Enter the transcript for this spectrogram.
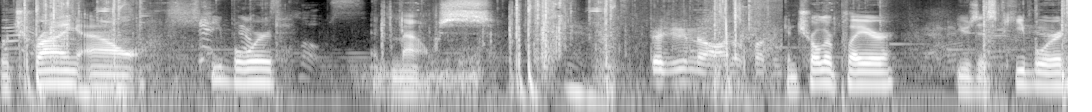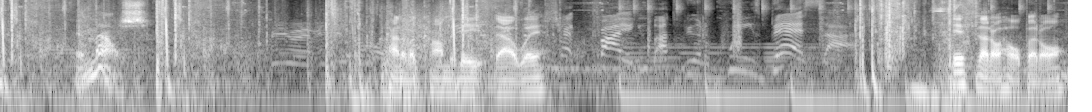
we're trying out keyboard and mouse. Did you know auto fucking Controller player uses keyboard and mouse. Kind of accommodate that way, the if that'll help at all.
